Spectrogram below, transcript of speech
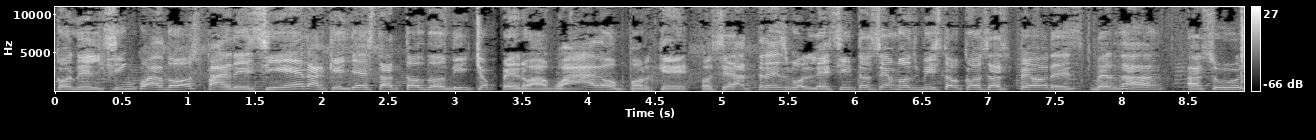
con el 5 a 2 pareciera que ya está todo dicho, pero aguado, porque, o sea, tres golecitos hemos visto cosas peores, ¿verdad? Azul.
